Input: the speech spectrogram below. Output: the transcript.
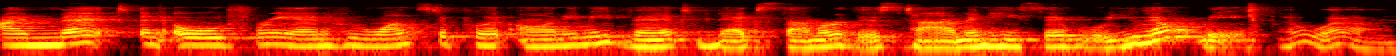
I met an old friend who wants to put on an event next summer this time, and he said, Will you help me? Oh wow.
